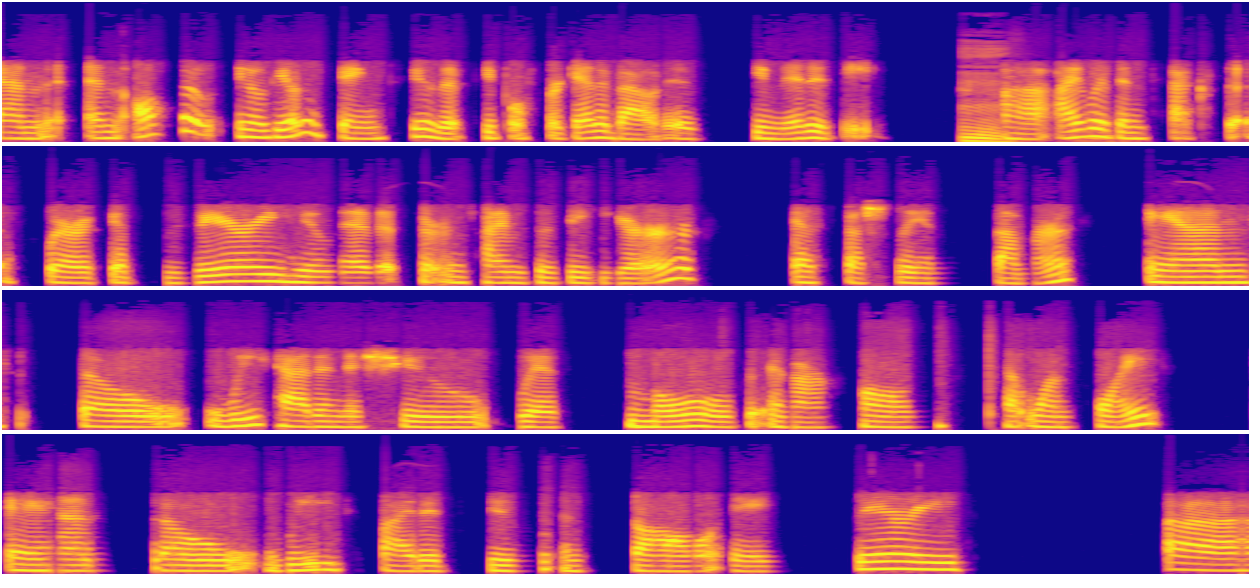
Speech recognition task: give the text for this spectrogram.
and, and also, you know, the other thing too that people forget about is humidity. Mm. Uh, I live in Texas where it gets very humid at certain times of the year, especially in summer. And so we had an issue with mold in our home at one point, And so we decided to install a very uh,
